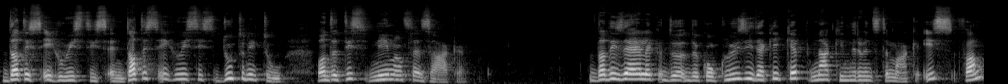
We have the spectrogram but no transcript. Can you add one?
dat is egoïstisch en dat is egoïstisch, doet er niet toe. Want het is niemand zijn zaken. Dat is eigenlijk de, de conclusie dat ik heb na kinderwens te maken. Is van,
